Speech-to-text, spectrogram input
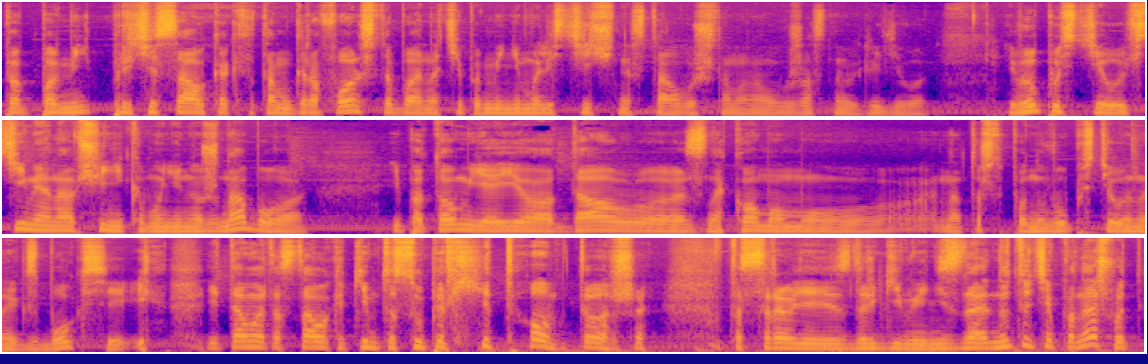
причесал как-то там графон, чтобы она типа минималистичной стала, потому что там она ужасно выглядела. И выпустил, и в Steam она вообще никому не нужна была. И потом я ее отдал э, знакомому на то, чтобы он выпустил на Xbox. И, и там это стало каким-то супер хитом тоже по сравнению с другими. Не знаю. Ну, ты типа, знаешь, вот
